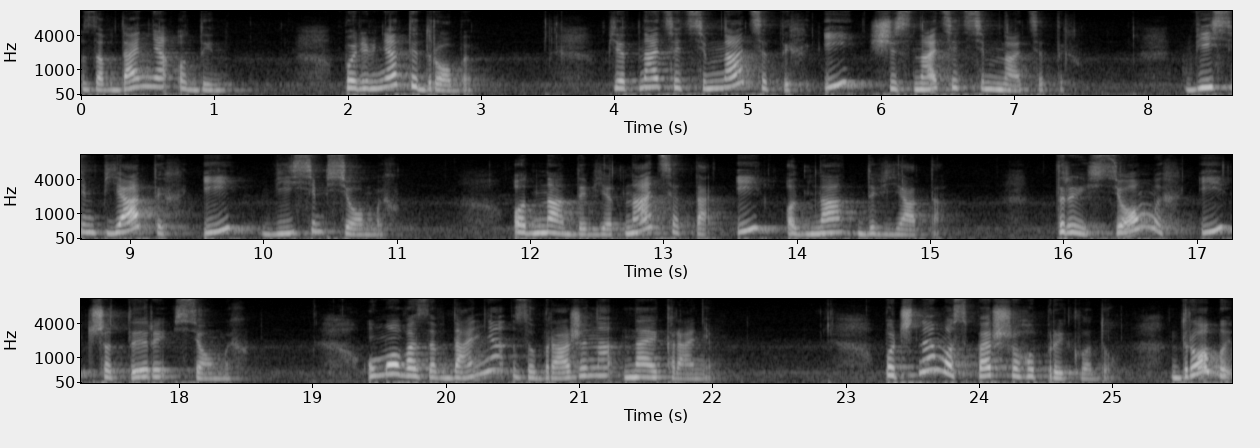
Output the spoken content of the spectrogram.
Завдання 1. Порівняти дроби 15 сімнадцятих і 16 сімнадцятих, 8 п'ятих і 8 сьомих, 1 дев'ятнадцята і 1 дев'ята. 3 сьомих і 4 сьомих. Умова завдання зображена на екрані. Почнемо з першого прикладу. Дроби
